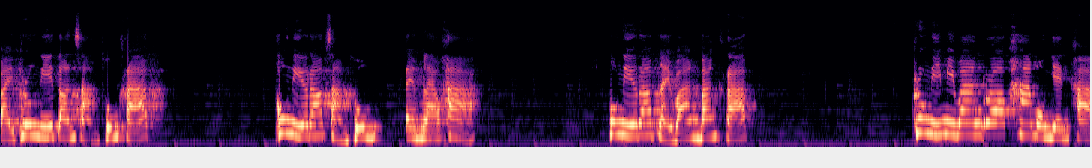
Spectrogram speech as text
ไปพรุ่งนี้ตอนสามทุ่มครับ พรุ่งนี้รอบสามทุ่มเต็มแล้วค่ะ พรุ่งนี้รอบไหนว่างบ้างครับ พรุ่งนี้มีว่างรอบห้าโมงเย็นค่ะ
